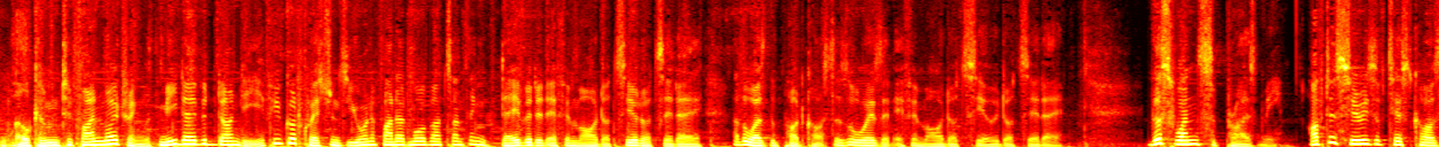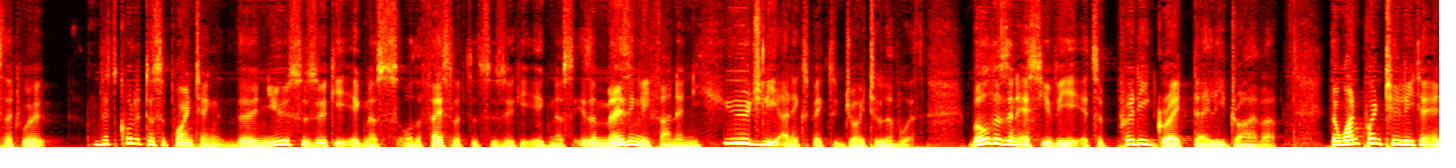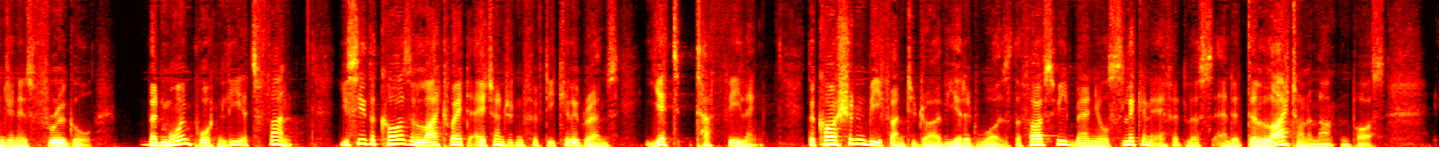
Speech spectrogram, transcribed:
Welcome to Fine Motoring with me, David Donde. If you've got questions, you want to find out more about something, david at fmr.co.za. Otherwise, the podcast, is always, at fmr.co.za. This one surprised me. After a series of test cars that were, let's call it disappointing, the new Suzuki Ignis, or the facelifted Suzuki Ignis, is amazingly fun and hugely unexpected joy to live with. Built as an SUV, it's a pretty great daily driver. The 1.2 litre engine is frugal, but more importantly, it's fun. You see, the car's a lightweight 850 kilograms, yet tough feeling. The car shouldn't be fun to drive, yet it was. The five-speed manual, slick and effortless, and a delight on a mountain pass.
